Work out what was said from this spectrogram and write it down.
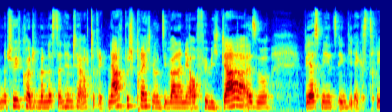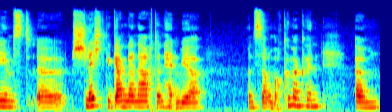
natürlich konnte man das dann hinterher auch direkt nachbesprechen und sie war dann ja auch für mich da. Also wäre es mir jetzt irgendwie extremst äh, schlecht gegangen danach, dann hätten wir uns darum auch kümmern können. Ähm,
